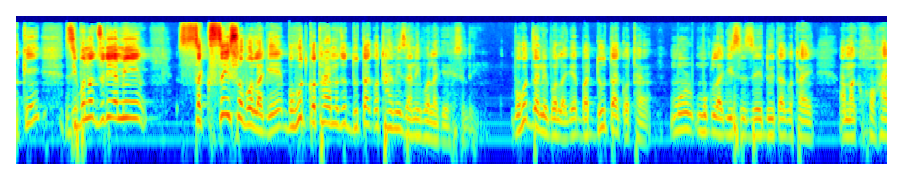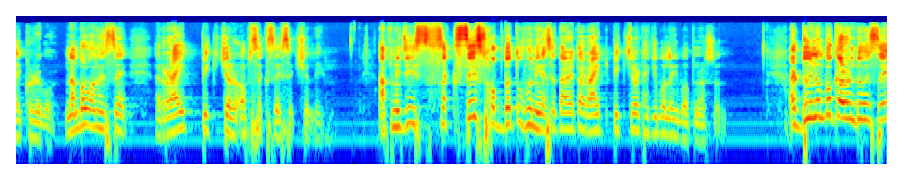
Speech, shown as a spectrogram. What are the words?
অ'কে জীৱনত যদি আমি ছাকচেছ হ'ব লাগে বহুত কথাৰ মাজত দুটা কথা আমি জানিব লাগে একচুৱেলি বহুত জানিব লাগে বা দুটা কথা। মোৰ মোক লাগিছে যে দুটা কথাই আমাক সহায় কৰিব। নম্বৰ ওৱান হৈছে right picture of success actually আপুনি যি ছাকচেছ শব্দটো শুনি আছে তাৰ এটা ৰাইট পিকচাৰ থাকিব লাগিব আপোনাৰ ওচৰত। আৰু দুই নম্বৰ কাৰণটো হৈছে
